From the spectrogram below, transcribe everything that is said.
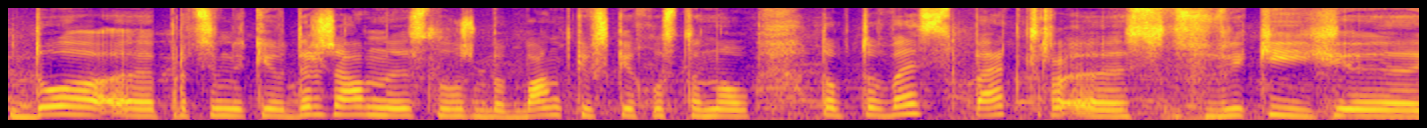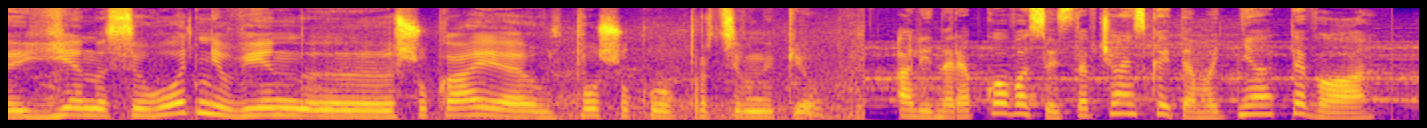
до е, працівників державної служби, банківських установ. Тобто весь спектр, е, який е, є на сьогодні, він е, шукає в пошуку працівників. Аліна Рябкова, Ставчанський, теми дня, ТВА.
